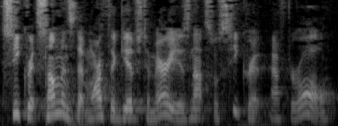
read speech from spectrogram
secret summons that Martha gives to Mary is not so secret after all.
